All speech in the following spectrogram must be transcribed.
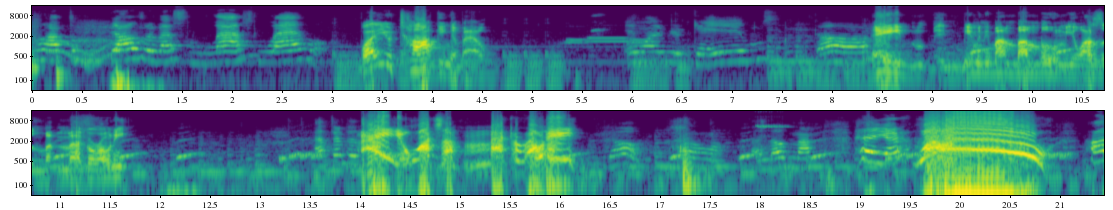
you have to Bowser. That's the last level What are you talking about? Hey, bimmity bum bum boom, you want some macaroni? Hey, you want some macaroni? no, no, I love mac. Hey. Woo! How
